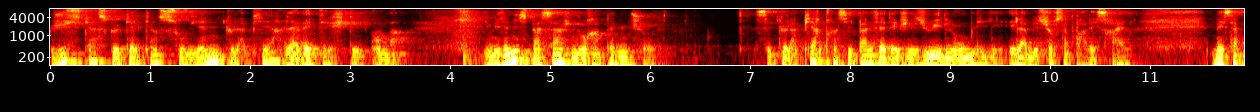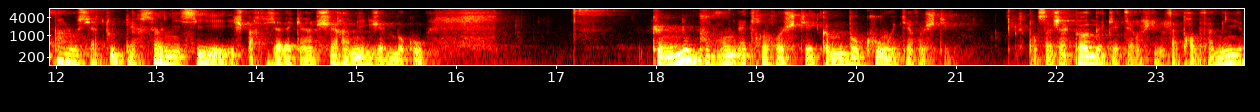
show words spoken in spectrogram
Jusqu'à ce que quelqu'un se souvienne que la pierre, elle avait été jetée en bas. Et mes amis, ce passage nous rappelle une chose. C'est que la pierre principale, c'était Jésus, ils l'ont oublié. Et là, bien sûr, ça parle d'Israël. Mais ça parle aussi à toute personne ici, et je partage avec un cher ami que j'aime beaucoup, que nous pouvons être rejetés comme beaucoup ont été rejetés. Je pense à Jacob qui a été rejeté dans sa propre famille,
